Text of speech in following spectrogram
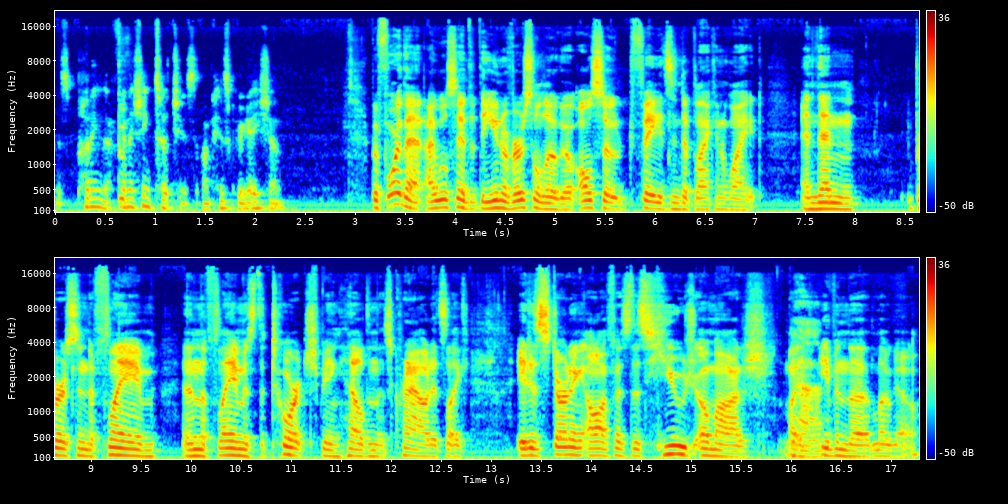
is putting the finishing touches on his creation. Before that, I will say that the Universal logo also fades into black and white, and then bursts into flame, and then the flame is the torch being held in this crowd. It's like it is starting off as this huge homage, like Yeah. even the logo.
